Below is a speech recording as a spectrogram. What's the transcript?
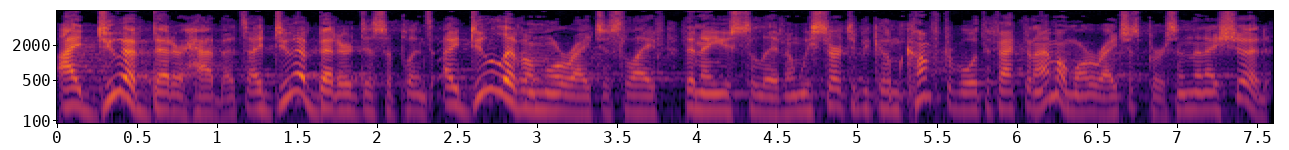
I do have better habits. I do have better disciplines. I do live a more righteous life than I used to live. And we start to become comfortable with the fact that I'm a more righteous person than I should.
